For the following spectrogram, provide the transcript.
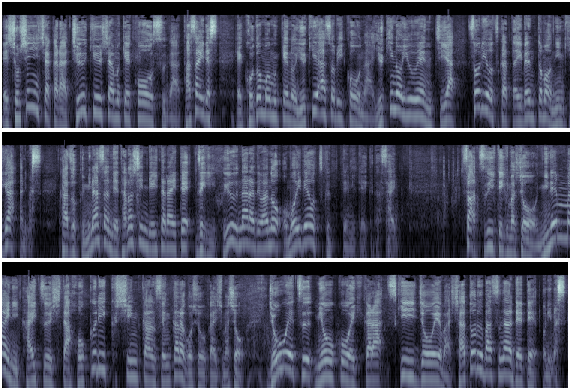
初心者から中級者向けコースが多彩です。子供向けの雪遊びコーナー、雪の遊園地やソリを使ったイベントも人気があります。家族皆さんで楽しんでいただいて、ぜひ冬ならではの思い出を作ってみてください。さあ、続いていきましょう。2年前に開通した北陸新幹線からご紹介しましょう。上越妙高駅からスキー場へはシャトルバスが出ております。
